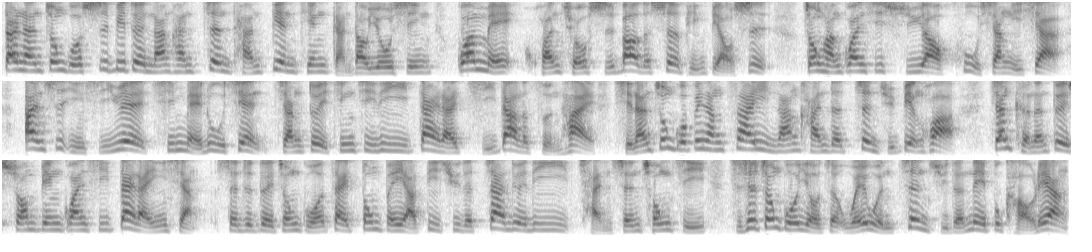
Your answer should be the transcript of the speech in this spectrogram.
当然，中国势必对南韩政坛变天感到忧心。官媒《环球时报》的社评表示，中韩关系需要互相一下。暗示尹锡悦亲美路线将对经济利益带来极大的损害。显然，中国非常在意南韩的政局变化，将可能对双边关系带来影响，甚至对中国在东北亚地区的战略利益产生冲击。只是中国有着维稳政局的内部考量，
